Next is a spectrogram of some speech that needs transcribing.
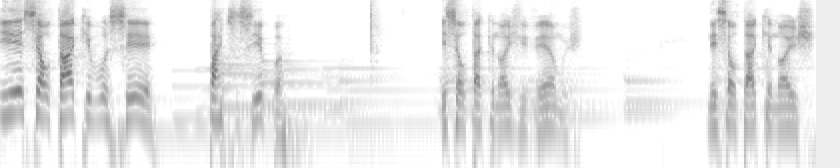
E esse altar que você participa, esse altar que nós vivemos, nesse altar que nós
